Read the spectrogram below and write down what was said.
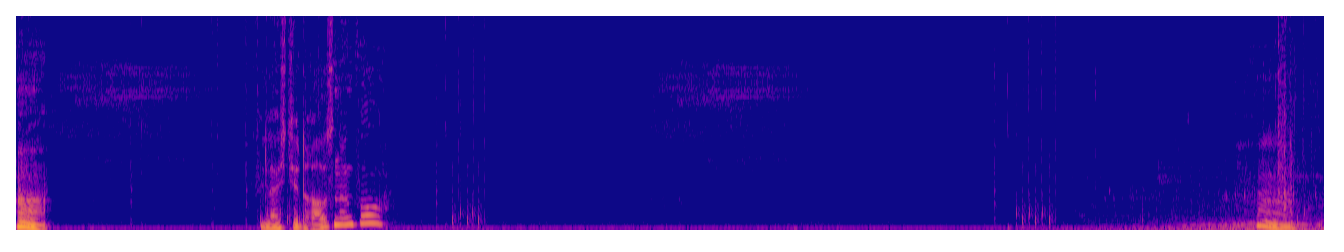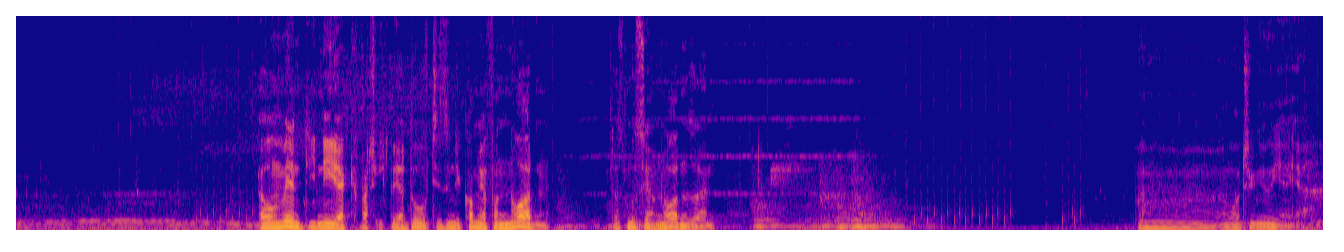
Huh. Vielleicht hier draußen irgendwo? Hm. Oh, Moment, die Nähe. Quatsch, ich bin ja doof. Die, sind, die kommen ja von Norden. Das muss ja im Norden sein. Uh, I'm watching you, ja. So.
